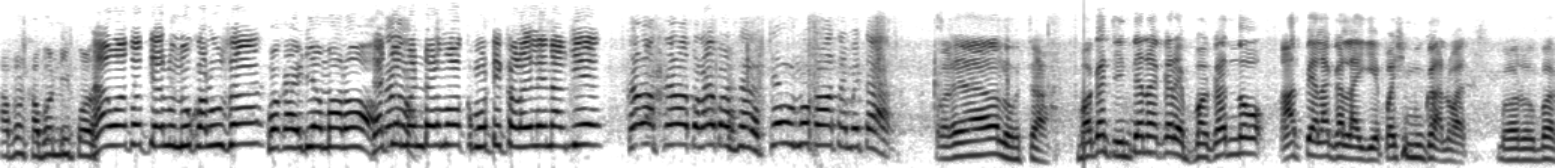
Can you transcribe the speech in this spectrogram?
આપણને ખબર નહીં પડે. હા તો તેલું નું કરવું છે. કોક આઈડિયા મારો. જજે મંડળમાં મોટી કળાઈ લઈને આવજે. કરો કરો બરાબર છે. કેવું નો કા તમે તાર. અરે લોચા. ભગત ચિંતા ના કરે ભગત નો હાથ પેલા ગલાઈએ પછી મું ગાલવા બરોબર.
